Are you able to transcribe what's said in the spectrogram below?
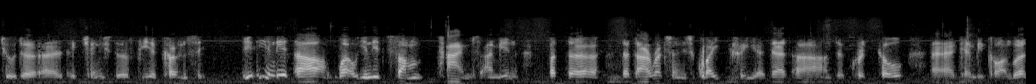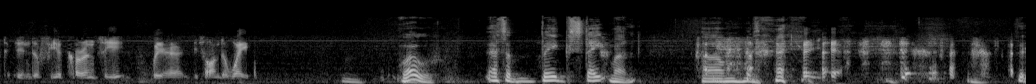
to the uh, exchange the fiat currency. You, you need uh, well, you need some times. I mean, but the the direction is quite clear that uh, the crypto uh, can be converted into fiat currency where it's on the way. Whoa, that's a big statement. Um, the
